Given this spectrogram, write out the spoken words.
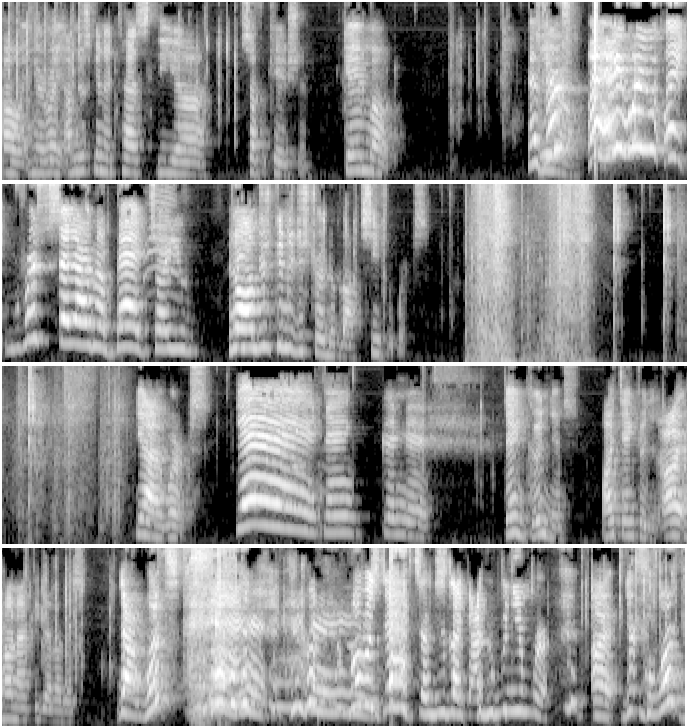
Oh, wait, here, wait, I'm just gonna test the, uh, suffocation. Game mode. At Zero. first, wait, hey, wait, wait, wait. First, set out on a bed so you. No, I'm just gonna destroy the block, see if it works. Yeah, it works. Yay! Thank goodness. Thank goodness. Why thank goodness? Alright, hon, I have to get out of this. Yeah, what? what was that? I'm just like, I open your mirror. Alright, what?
